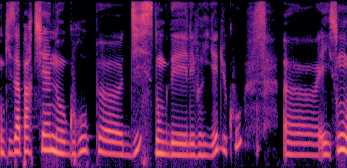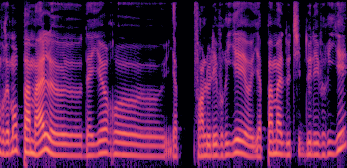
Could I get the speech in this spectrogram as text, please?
Donc, ils appartiennent au groupe 10, euh, donc des lévriers, du coup. Euh, et ils sont vraiment pas mal. Euh, d'ailleurs, il y a enfin le lévrier, il y a pas mal de types de lévriers.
